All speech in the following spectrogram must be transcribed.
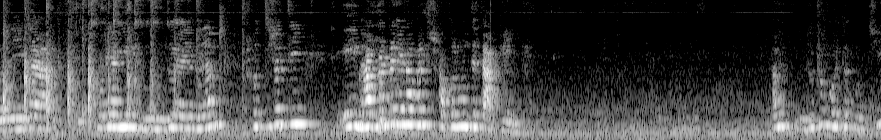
মানে এটা করে আমি মুগ্ধ হয়ে গেলাম। সত্যি সত্যি এই ভাবনাটা যেন আমাদের সকলের মধ্যে থাকে। আমি দুটো কবিতা করছি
